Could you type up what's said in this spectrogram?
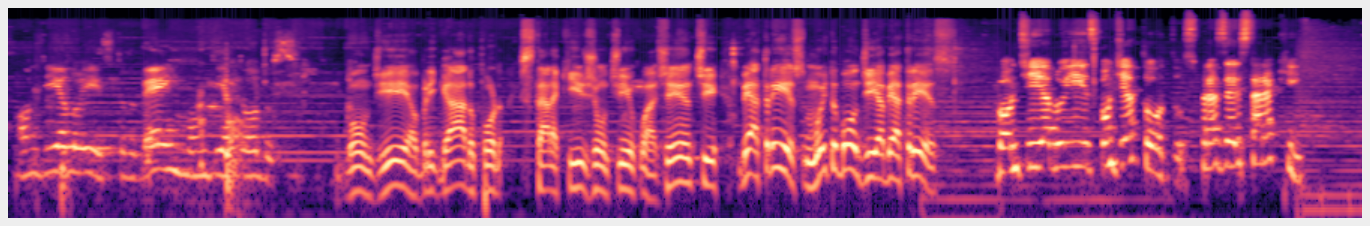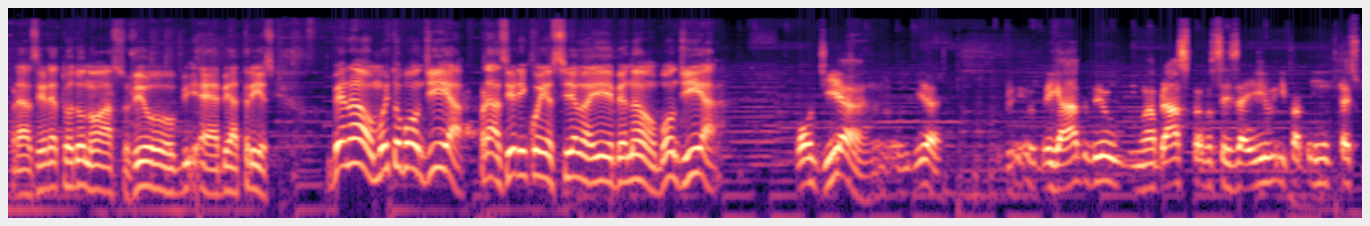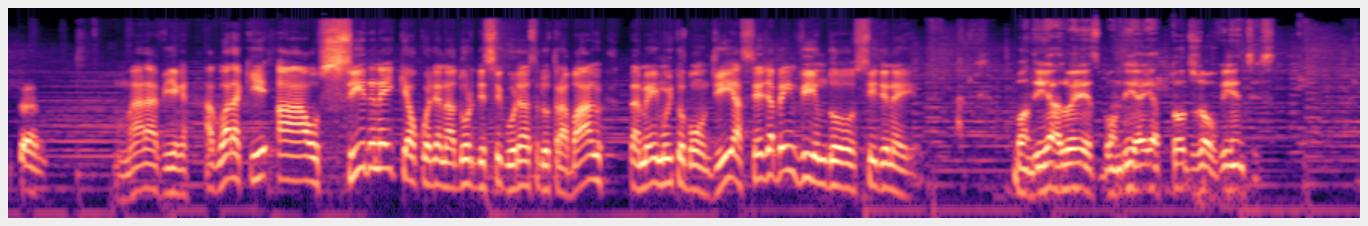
Bom dia, Luiz, tudo bem? Bom dia a todos. Bom dia, obrigado por estar aqui juntinho com a gente. Beatriz, muito bom dia, Beatriz. Bom dia, Luiz. Bom dia a todos. Prazer estar aqui. Prazer é todo nosso, viu, é, Beatriz? Benão, muito bom dia. Prazer em conhecê-lo aí, Benão. Bom dia. Bom dia, bom dia. Obrigado, viu? Um abraço para vocês aí e para todo mundo que está escutando. Maravilha. Agora aqui ao Sidney, que é o coordenador de segurança do trabalho. Também muito bom dia. Seja bem-vindo, Sidney. Bom dia, Luiz. Bom dia aí a todos os ouvintes.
